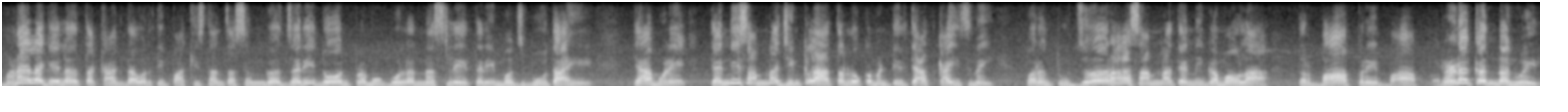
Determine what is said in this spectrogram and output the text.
म्हणायला गेलं तर कागदावरती पाकिस्तानचा संघ जरी दोन प्रमुख बॉलर नसले तरी मजबूत आहे. त्यामुळे त्यांनी सामना जिंकला तर लोक म्हणतील त्यात काहीच नाही. परंतु जर हा सामना त्यांनी गमावला तर बाप रे बाप रणकंदन होईल.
